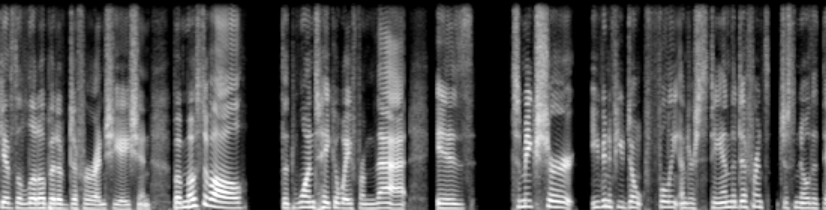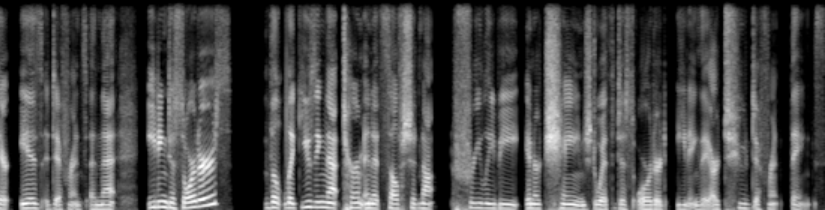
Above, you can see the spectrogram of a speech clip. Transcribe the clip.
gives a little bit of differentiation. But most of all, the one takeaway from that is to make sure even if you don't fully understand the difference just know that there is a difference and that eating disorders the like using that term in itself should not freely be interchanged with disordered eating. They are two different things.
